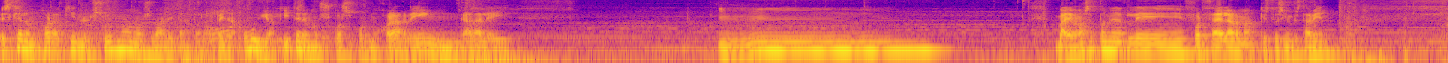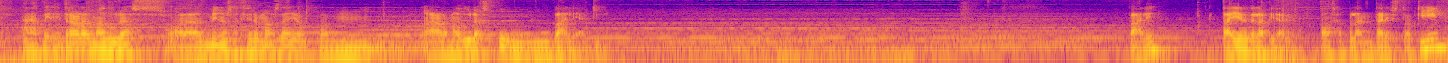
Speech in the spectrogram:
Es que a lo mejor aquí en el sur no nos vale tanto la pena. Uy, aquí tenemos cosas por mejorar. Venga, dale ahí. Mm. Vale, vamos a ponerle fuerza del arma, que esto siempre está bien. Para penetrar armaduras, o al menos hacer más daño con armaduras. Uh, vale, aquí. Vale. Taller de lapidario. Vamos a plantar esto aquí.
